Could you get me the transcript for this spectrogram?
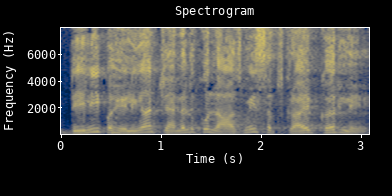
डेली पहेलियाँ चैनल को लाजमी सब्सक्राइब कर लें।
